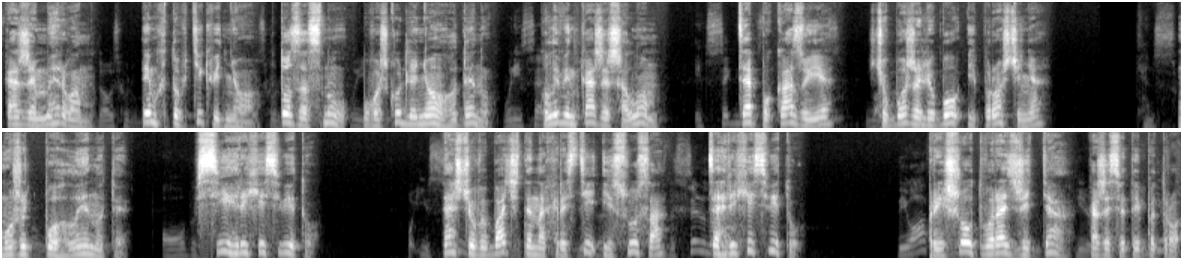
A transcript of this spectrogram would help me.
Каже мир вам, тим, хто втік від нього, хто заснув у важку для нього годину. Коли він каже шалом, це показує, що Божа любов і прощення можуть поглинути всі гріхи світу. Те, що ви бачите на хресті Ісуса, це гріхи світу. Прийшов творець життя, каже святий Петро,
